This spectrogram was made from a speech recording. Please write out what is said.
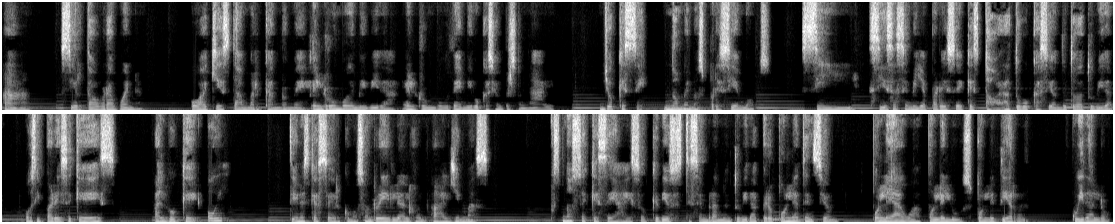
a cierta obra buena o aquí está marcándome el rumbo de mi vida, el rumbo de mi vocación personal. Yo qué sé, no menospreciemos si, si esa semilla parece que es toda tu vocación de toda tu vida o si parece que es algo que hoy tienes que hacer como sonreírle a, a alguien más. Pues no sé qué sea eso que Dios esté sembrando en tu vida, pero ponle atención, ponle agua, ponle luz, ponle tierra, cuídalo,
